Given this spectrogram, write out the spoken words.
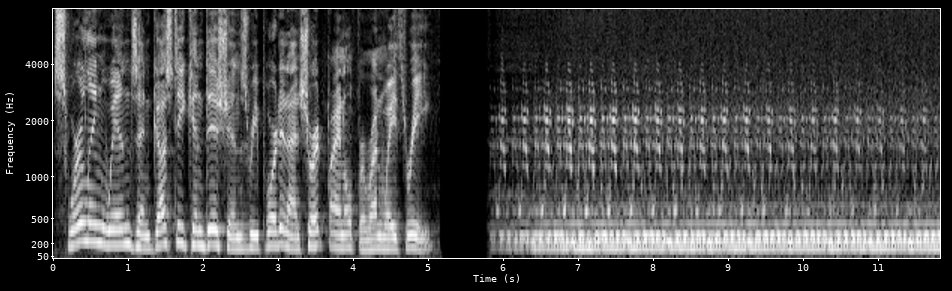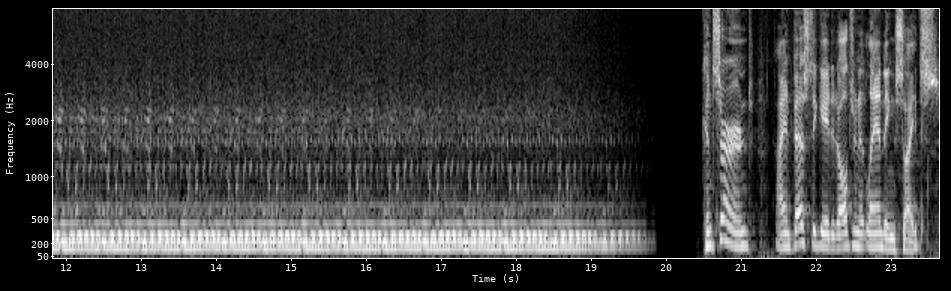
Swirling winds and gusty conditions reported on short final for runway 3. Concerned, I investigated alternate landing sites.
